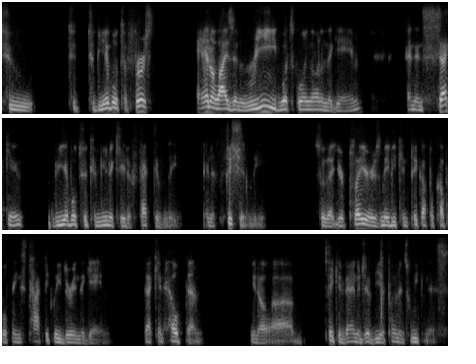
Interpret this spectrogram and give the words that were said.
to to to be able to first analyze and read what's going on in the game and then second be able to communicate effectively and efficiently so that your players maybe can pick up a couple things tactically during the game that can help them you know uh, take advantage of the opponent's weakness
